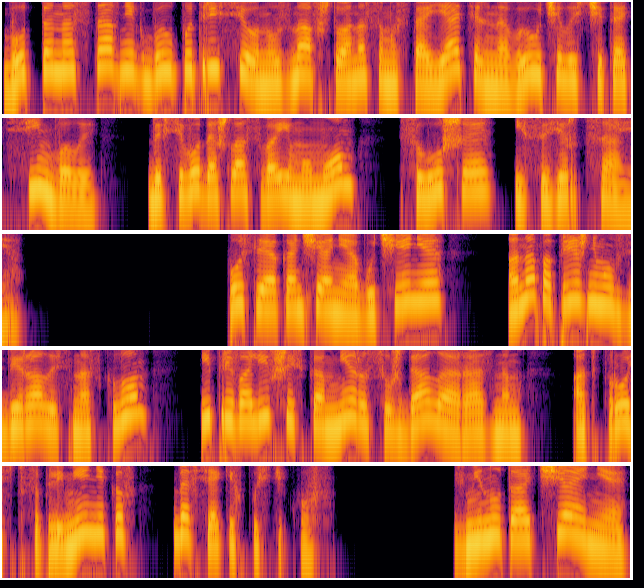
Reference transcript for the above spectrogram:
будто наставник был потрясен, узнав, что она самостоятельно выучилась читать символы, до всего дошла своим умом, слушая и созерцая. После окончания обучения она по-прежнему взбиралась на склон и, привалившись ко мне, рассуждала о разном – от просьб соплеменников до всяких пустяков. В минуту отчаяния,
